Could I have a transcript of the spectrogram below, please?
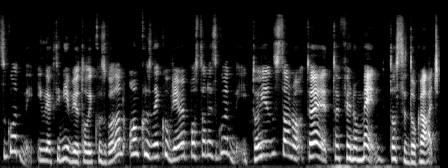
zgodni. Ili ako ti nije bio toliko zgodan, on kroz neko vrijeme postane zgodni. I to je jednostavno, to je, to je fenomen, to se događa.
